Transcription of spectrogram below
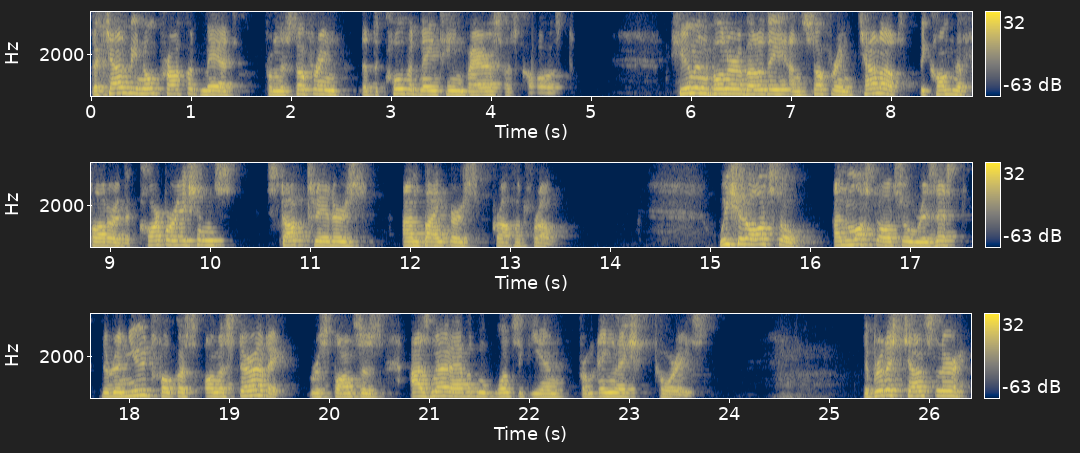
There can be no profit made from the suffering that the COVID-19 virus has caused. Human vulnerability and suffering cannot become the fodder that corporations, stock traders and bankers profit from. We should also and must also resist the renewed focus on austerity responses as now evident once again from English Tories. The British Chancellor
